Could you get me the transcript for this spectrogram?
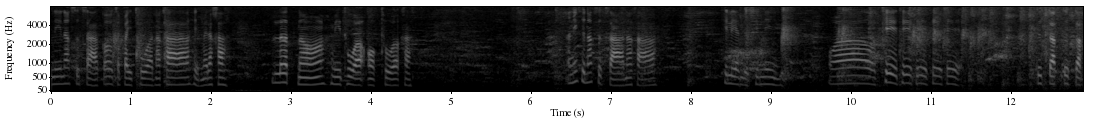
ตอนนี้นักศึกษาก็จะไปทัวร์นะคะ เห็นไหมล่ะคะ เลิศเนาะ มีทัวร์ออกทัวร์ค่ะ อันนี้คือนักศึกษานะคะ ที่เรียนอยู่ที่นี่ ว้าว เท่เท่เท่เท่เท่จุดจับจุดจับ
